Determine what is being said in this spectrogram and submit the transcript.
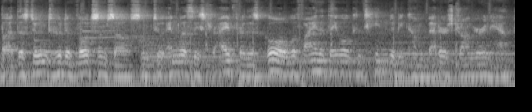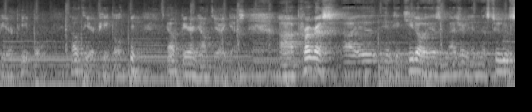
But the student who devotes themselves to endlessly strive for this goal will find that they will continue to become better, stronger, and happier people. Healthier people. Healthier and healthier, I guess. Uh, progress uh, in Kikido is measured in the student's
